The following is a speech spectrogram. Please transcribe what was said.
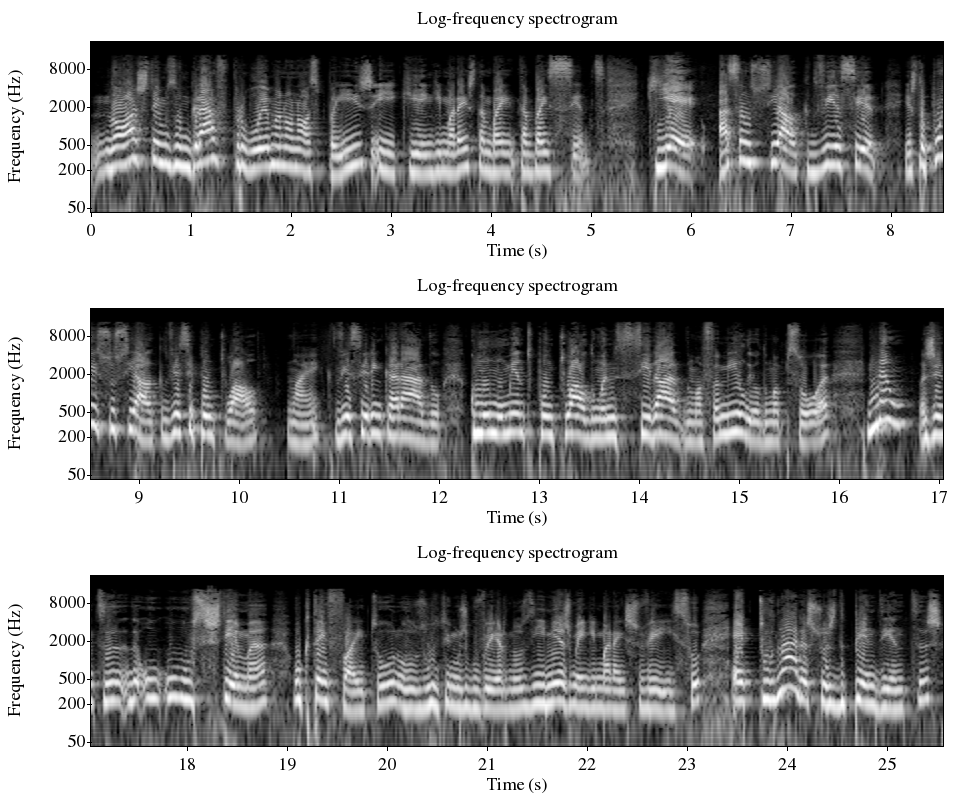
nós temos um grave problema no nosso país e que em Guimarães também, também se sente, que é a ação social que devia ser, este apoio social que devia ser pontual, não é? Que devia ser encarado como um momento pontual de uma necessidade de uma família ou de uma pessoa. Não. A gente, o, o sistema, o que tem feito, os últimos governos, e mesmo em Guimarães se vê isso, é tornar as pessoas dependentes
